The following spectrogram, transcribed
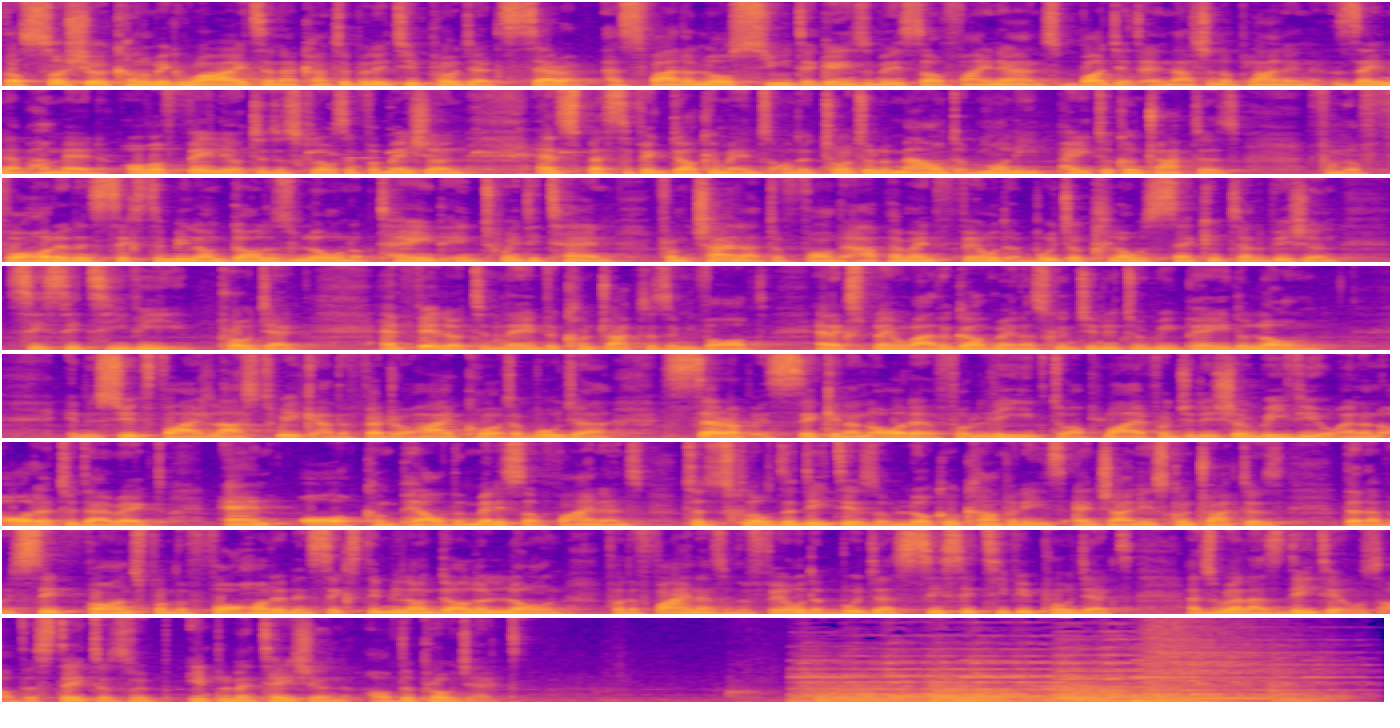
The Socio-Economic Rights and Accountability Project, SERAP, has filed a lawsuit against the Minister of Finance, Budget and National Planning, Zainab Ahmed, over failure to disclose information and specific documents on the total amount of money paid to contractors from the $460 million loan obtained in 2010 from China to fund the apparent failed Abuja closed-circuit television CCTV project and failure to name the contractors involved and explain why the government has continued to repay the loan. In a suit filed last week at the Federal High Court of Abuja, SERAP is seeking an order for leave to apply for judicial review and an order to direct and or compel the Minister of Finance to disclose the details of local companies and Chinese contractors that have received funds from the $460 million loan for the finance of the failed Abuja CCTV project, as well as details of the status of implementation of the project.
